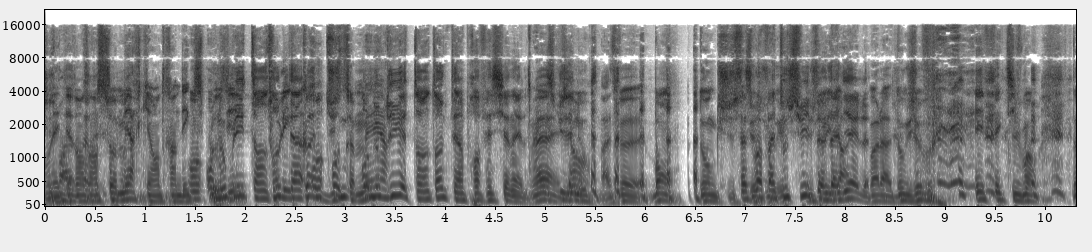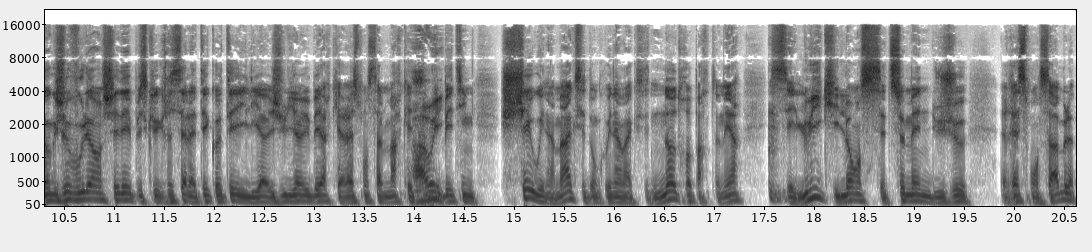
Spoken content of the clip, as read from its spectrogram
on était dans un sommaire qui est en train on, on d'exploser oublie tous les codes on- du on- on sommaire. oublie de temps en temps que tu es un professionnel. Ouais, Excusez-nous. que, bon, donc je, Ça se voit pas tout de suite, je voulais dire- Daniel. voilà, donc je voulais, effectivement. Donc je voulais enchaîner puisque Christelle à tes côtés, il y a Julien Hubert qui est responsable marketing Ah oui. du betting chez Winamax et donc Winamax c'est notre partenaire. C'est lui qui lance cette semaine du jeu responsable.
